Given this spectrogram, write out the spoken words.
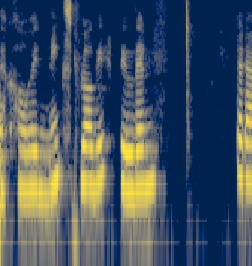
দেখা হবে নেক্সট ব্লগে টিল দেন টাটা!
